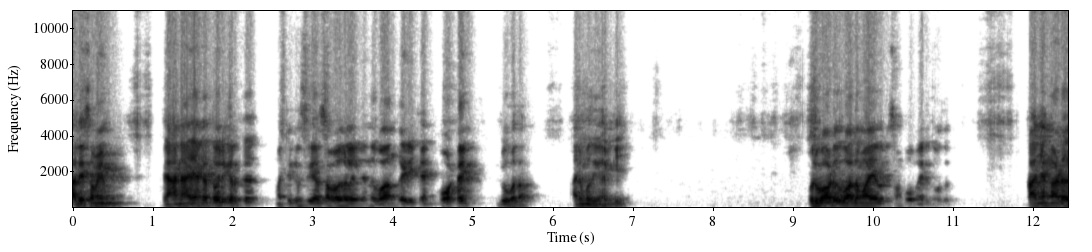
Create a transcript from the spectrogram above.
അതേസമയം ജ്ഞാനായ കത്തോലിക്കർക്ക് മറ്റ് ക്രിസ്തീയ സഭകളിൽ നിന്ന് വിവാഹം കഴിക്കാൻ കോട്ടയം രൂപത അനുമതി നൽകി. ഒരുപാട് വിവാദമായ ഒരു സംഭവമായിരുന്നു അത്. കാഞ്ഞങ്ങാട്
